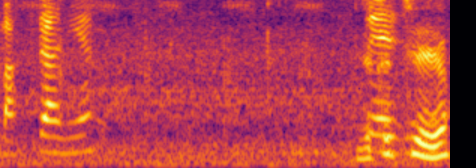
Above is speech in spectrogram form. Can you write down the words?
막잔이야? 이제 끝이에요?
